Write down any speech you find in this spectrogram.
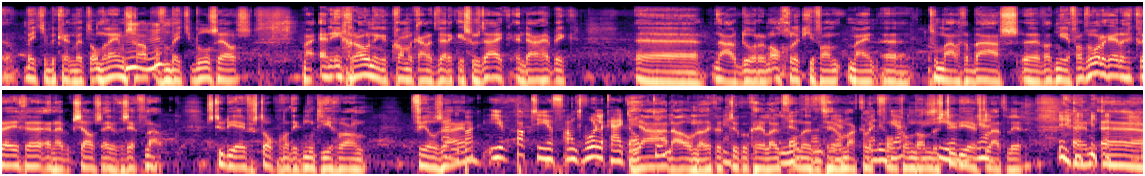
een beetje bekend met het ondernemerschap, of een beetje boel zelfs. Maar, en in Groningen kwam ik aan het werk in Soesdijk. En daar heb ik eh, nou, door een ongelukje van mijn eh, toenmalige baas eh, wat meer verantwoordelijkheden gekregen. En heb ik zelfs even gezegd van nou, studie even stoppen, want ik moet hier gewoon veel zijn. Je pakte je verantwoordelijkheid op Ja, toen. nou, omdat ik het Ja. natuurlijk ook heel leuk, Leuk vond en het heel ja. makkelijk vond om dan de studie even te laten liggen. En, eh,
